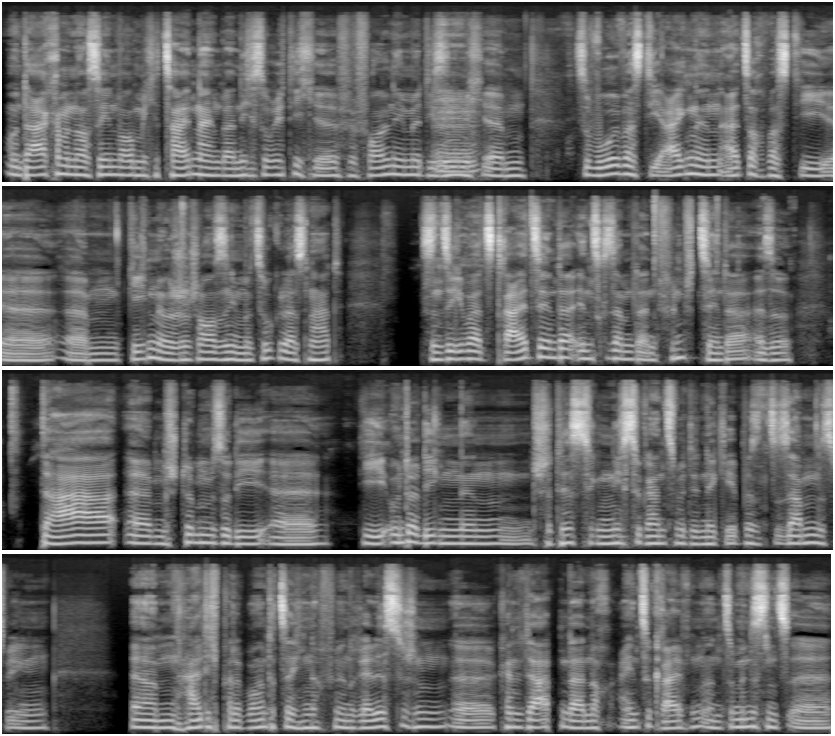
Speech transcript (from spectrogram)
und da kann man auch sehen, warum ich jetzt Heidenheim da nicht so richtig äh, für voll nehme. Die sind mhm. nämlich ähm, sowohl was die eigenen als auch was die äh, ähm, gegnerischen Chancen, die man zugelassen hat, sind sie jeweils 13. insgesamt dann 15. Also da ähm, stimmen so die äh, die unterliegenden Statistiken nicht so ganz mit den Ergebnissen zusammen. Deswegen ähm, halte ich Paderborn tatsächlich noch für einen realistischen äh, Kandidaten, da noch einzugreifen und zumindest äh,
